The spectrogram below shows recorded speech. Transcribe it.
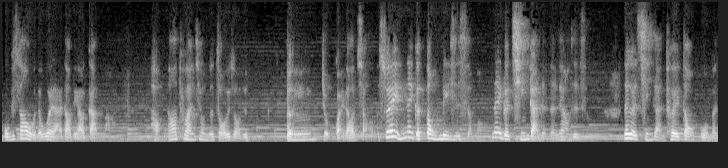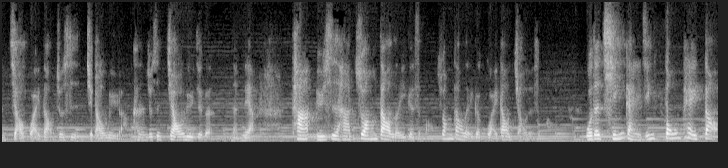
我不知道我的未来到底要干嘛。好，然后突然间我们就走一走，就噔就拐到脚了。所以那个动力是什么？那个情感的能量是什么？那个情感推动我们脚拐到，就是焦虑啊，可能就是焦虑这个能量。它于是它装到了一个什么？装到了一个拐到脚的什么？我的情感已经丰沛到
